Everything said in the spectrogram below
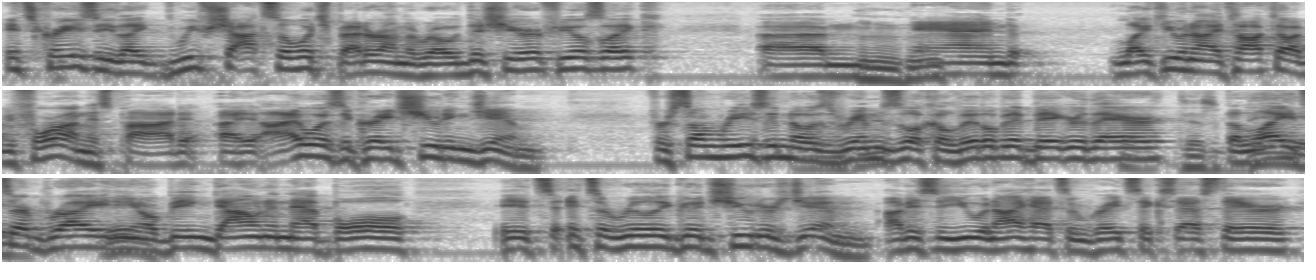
it's crazy. Like, we've shot so much better on the road this year, it feels like. Um, mm-hmm. And like you and I talked about before on this pod, I, I was a great shooting gym. For some reason, those rims look a little bit bigger there. the big, lights are bright. You know, being down in that bowl it's it's a really good shooter's gym. Obviously, you and I had some great success there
